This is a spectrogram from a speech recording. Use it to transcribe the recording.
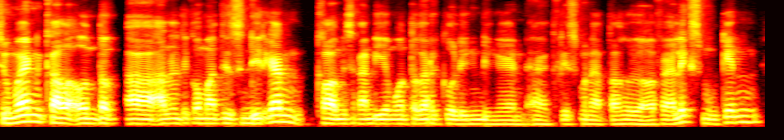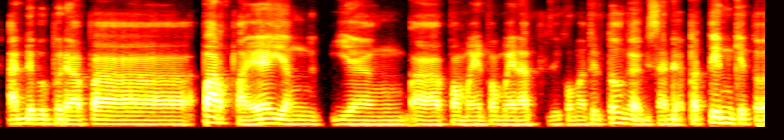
Cuman kalau untuk uh, Atletico Madrid sendiri kan kalau misalkan dia mau tukar guling dengan uh, Griezmann atau Felix mungkin ada beberapa beberapa part lah ya yang yang uh, pemain-pemain Atletico Madrid itu nggak bisa dapetin gitu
